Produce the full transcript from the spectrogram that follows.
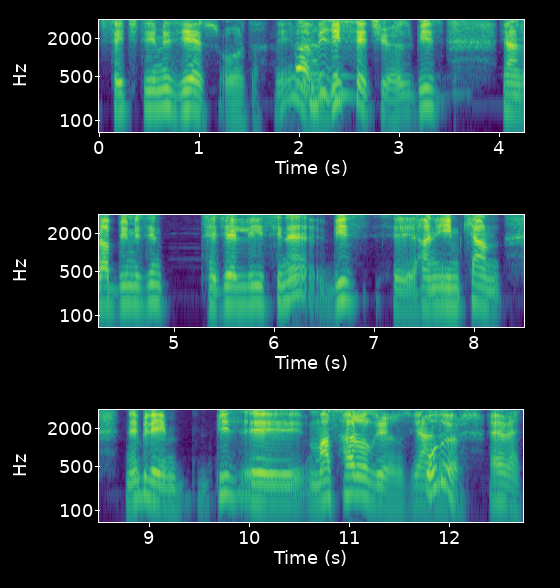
seçtiğimiz yer orada değil mi? Yani bizim- Biz seçiyoruz. Biz yani Rabbimizin tecellisine biz e, hani imkan ne bileyim biz e, mazhar oluyoruz yani. Oluyoruz. Evet.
